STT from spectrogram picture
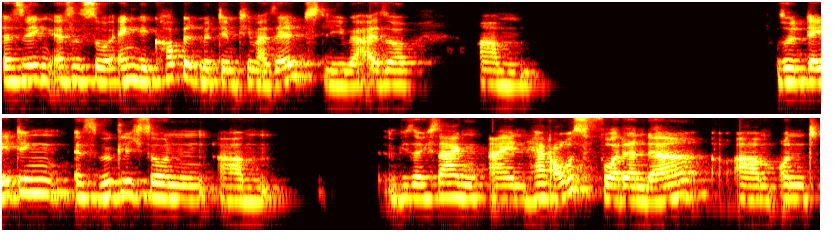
deswegen ist es so eng gekoppelt mit dem Thema Selbstliebe. Also ähm, so Dating ist wirklich so ein, ähm, wie soll ich sagen, ein herausfordernder ähm, und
